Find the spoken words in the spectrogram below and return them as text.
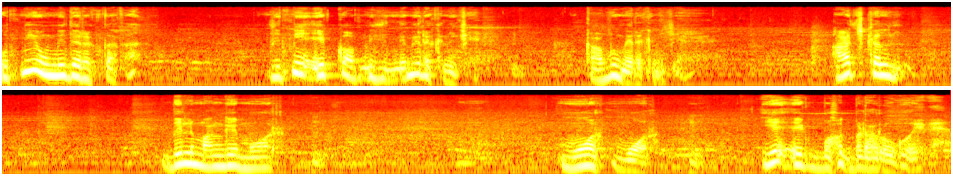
उतनी उम्मीदें रखता था जितनी एक को अपनी ज़िंदगी में रखनी चाहिए, काबू में रखनी चाहिए। आजकल दिल मांगे मोर मोर मोर। ये एक बहुत बड़ा रोग हो गया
